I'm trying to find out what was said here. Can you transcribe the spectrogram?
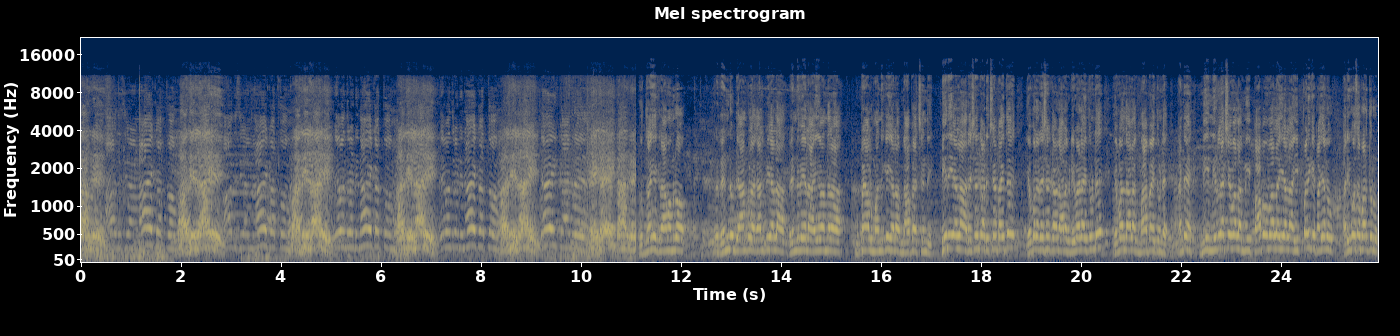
కాంగ్రెస్. నాయకత్వం. రేవంత్ రెడ్డి నాయకత్వం. రేవంత్ రెడ్డి నాయకత్వం. జై కాంగ్రెస్. జై కాంగ్రెస్. రుద్రంగి గ్రామంలో రెండు బ్యాంకుల కలిపి రెండు వేల ఐదు వందల ముప్పై నాలుగు మందికి ఇలా మ్యాప్ వచ్చింది. మీరు ఇలా రేషన్ కార్డు ఇచ్చినట్టయితే ఎవరి రేషన్ కార్డు వాళ్ళకి డివైడ్ అవుతుండే ఎవరి వాళ్ళకి మ్యాప్ అవుతుండే అంటే మీ నిర్లక్ష్యం వల్ల మీ పాపం వల్ల ఇలా ఇప్పటికీ ప్రజలు అరిగోసపడుతున్నారు.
